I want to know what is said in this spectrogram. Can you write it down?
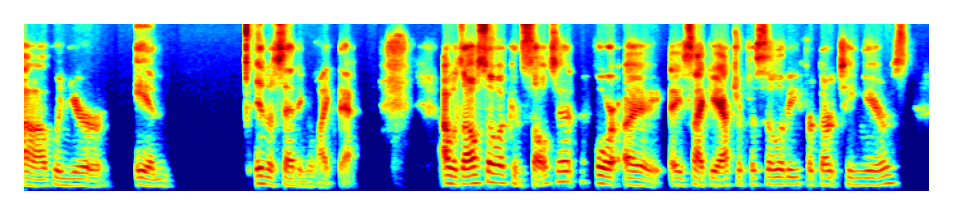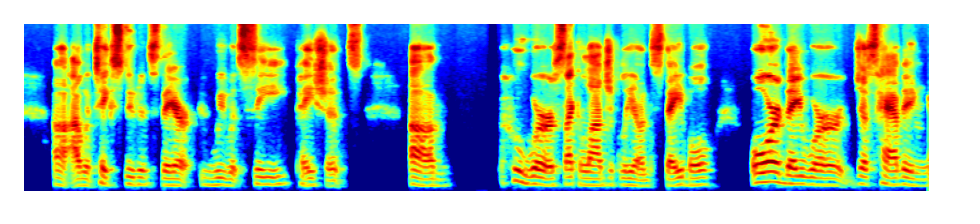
uh, when you're in in a setting like that. I was also a consultant for a, a psychiatric facility for 13 years. Uh, I would take students there and we would see patients um, who were psychologically unstable or they were just having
